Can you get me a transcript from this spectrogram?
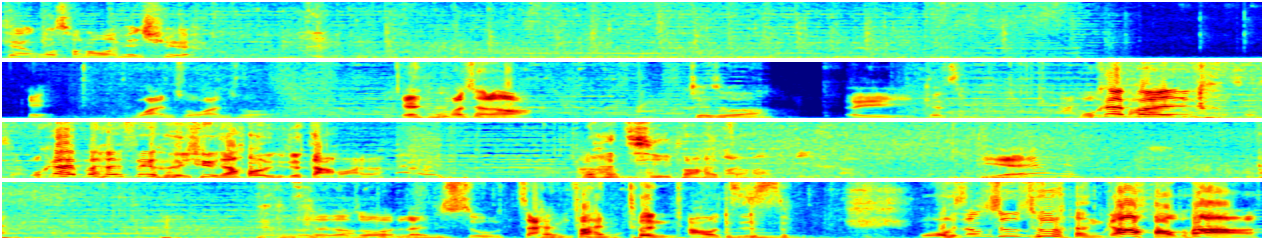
这样我冲到外面去。哎，我按错，我按错了。哎，完成了。结束了。哎，干什么？我看不然 我看不然飞回去，然后你就打完了，乱七八糟。耶！这叫做忍术战犯遁逃之术。我这输出很高，好不好？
